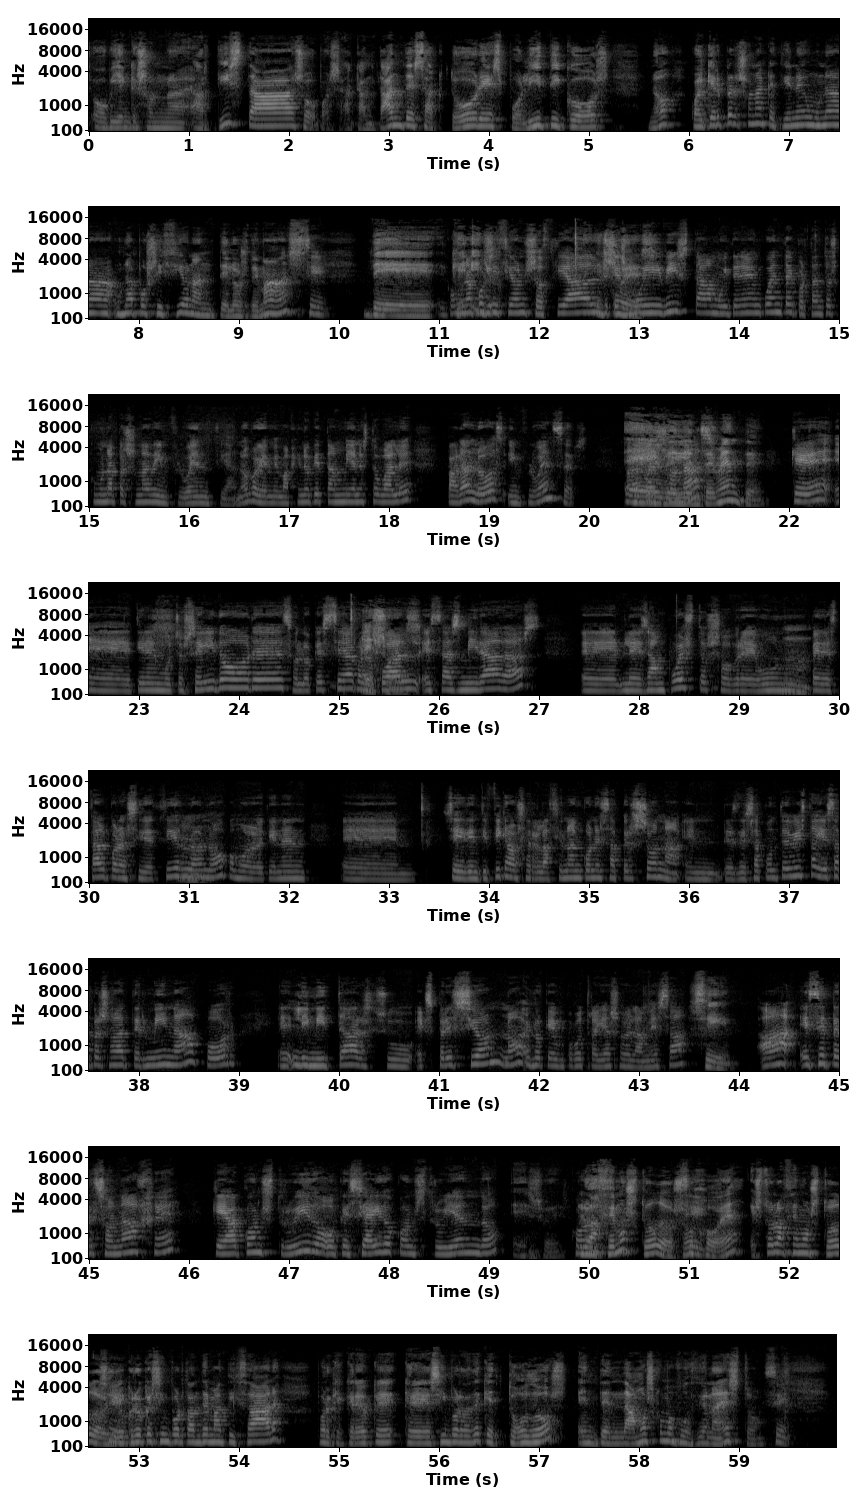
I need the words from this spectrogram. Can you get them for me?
o bien que son artistas, o pues a cantantes, actores, políticos, ¿no? Cualquier persona que tiene una, posición ante los demás. Sí. De, una posición social que es, muy vista, muy tenida en cuenta y por tanto es como una persona de influencia, ¿no? Porque me imagino que también esto vale para los influencers. Para Evidentemente. que eh, tienen muchos seguidores o lo que sea, con lo cual esas miradas eh, les han puesto sobre un mm. pedestal, por así decirlo, mm. ¿no? Como lo tienen, eh, se identifican o se relacionan con esa persona desde ese punto de vista y esa persona termina por eh, limitar su expresión, ¿no? Es lo que un poco traía sobre la mesa. Sí. A ese personaje que ha construido o que se ha ido construyendo. Eso es. Lo hacemos todos, ojo, ¿eh? Esto lo hacemos todos. Yo creo que es importante matizar porque creo que, es importante que todos entendamos cómo funciona esto. Sí.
